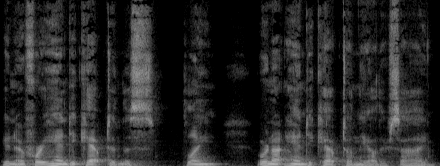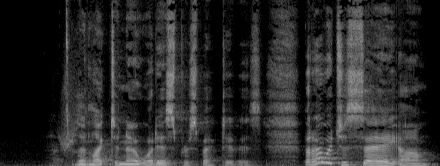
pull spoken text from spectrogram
You know, if we're handicapped in this plane, we're not handicapped on the other side. I'd like to know what his perspective is. But I would just say, um,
